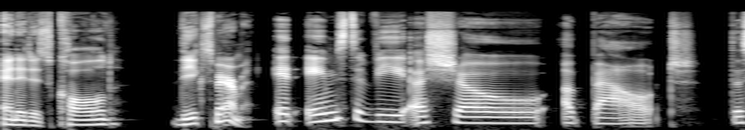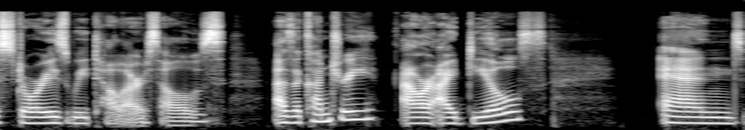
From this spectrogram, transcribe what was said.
and it is called The Experiment. it aims to be a show about the stories we tell ourselves as a country, our ideals, and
